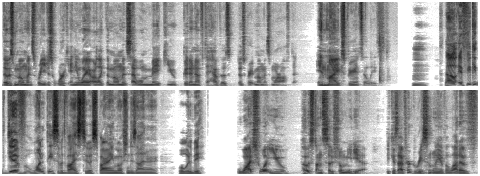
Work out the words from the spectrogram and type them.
those moments where you just work anyway are like the moments that will make you good enough to have those those great moments more often. In my experience, at least. Hmm. Now, if you could give one piece of advice to aspiring motion designer, what would it be? watch what you post on social media because I've heard recently of a lot of,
